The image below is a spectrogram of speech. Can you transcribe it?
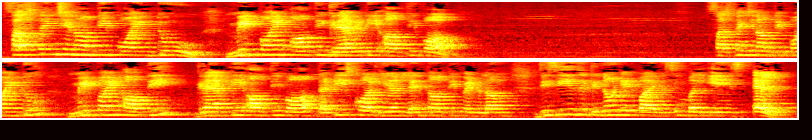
Suspension of the point 2 midpoint of the gravity of the bob suspension of the point to midpoint of the gravity of the bob that is called here length of the pendulum. This is denoted by the symbol is L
